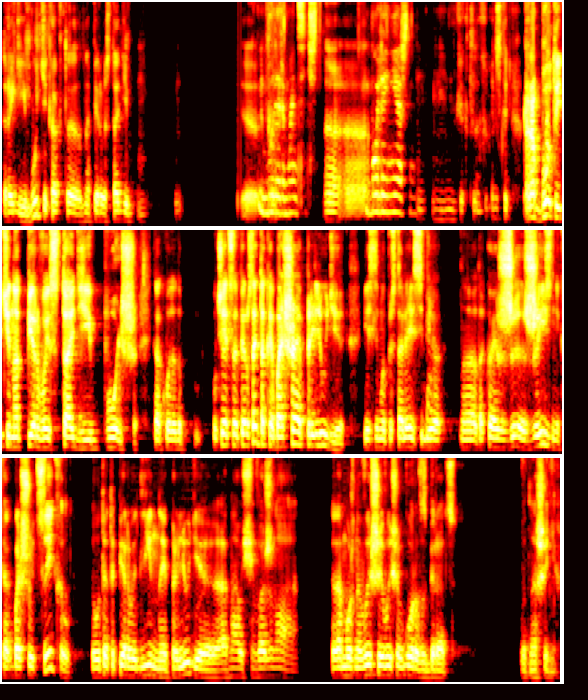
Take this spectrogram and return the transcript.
дорогие, будьте как-то на первой стадии более романтично. А, а, более нежно. Как-то, как сказать, работайте над первой стадией больше. Как вот это, получается, первая стадия такая большая прелюдия. Если мы представляем себе да. такая жизнь, как большой цикл, то вот эта первая длинная прелюдия, она очень важна. Тогда можно выше и выше в гору взбираться в отношениях.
